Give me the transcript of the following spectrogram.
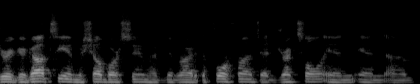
Yury Gogotsi and Michel Barsoum have been right at the forefront at Drexel in, in um,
